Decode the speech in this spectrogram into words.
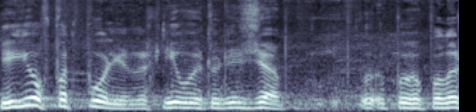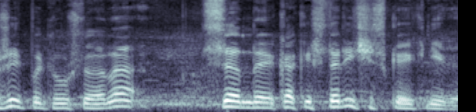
ее в подполье, на книгу эту нельзя п- положить, потому что она ценная, как историческая книга.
